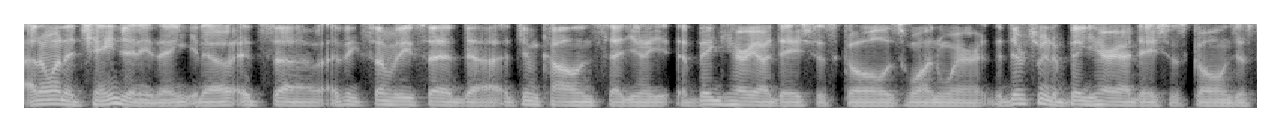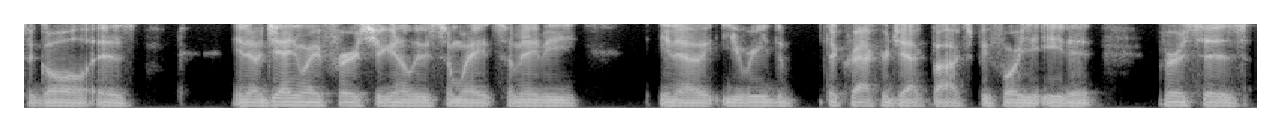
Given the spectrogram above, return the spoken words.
I don't want to change anything. You know, it's, uh, I think somebody said, uh, Jim Collins said, you know, a big, hairy, audacious goal is one where the difference between a big, hairy, audacious goal and just a goal is, you know, January 1st, you're going to lose some weight. So maybe, you know, you read the, the Cracker Jack box before you eat it versus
